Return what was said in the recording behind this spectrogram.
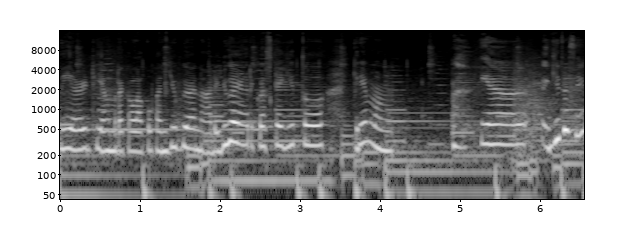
weird yang mereka lakukan juga? Nah ada juga yang request kayak gitu. Jadi emang ya gitu sih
